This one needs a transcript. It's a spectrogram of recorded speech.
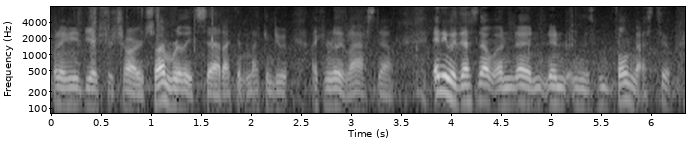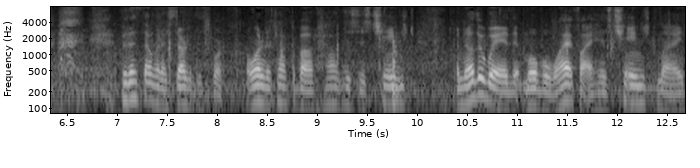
when I need the extra charge. So I'm really sad. I can I can do it. I can really last now. Anyway, that's not what and, and, and this phone lasts too. but that's not what I started this for. I wanted to talk about how this has changed. Another way that mobile Wi-Fi has changed my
